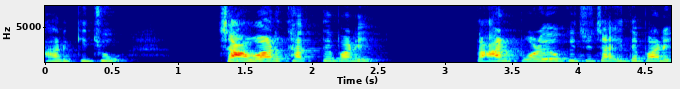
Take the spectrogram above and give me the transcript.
আর কিছু চাওয়ার থাকতে পারে? তারপরেও কিছু চাইতে পারে?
